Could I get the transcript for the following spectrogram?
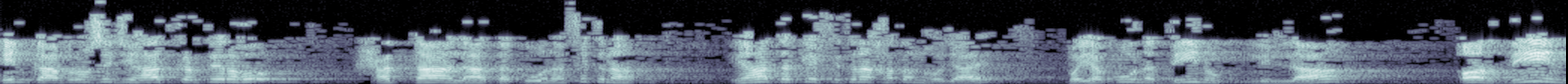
ان کافروں سے جہاد کرتے رہو۔ لا تکون فتنا یہاں تک کہ فتنہ ختم ہو جائے۔ وہ یقون دین للہ اور دین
